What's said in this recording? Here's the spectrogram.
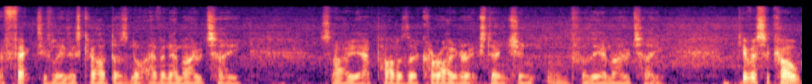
effectively this car does not have an MOT. So yeah, part of the Corona extension for the MOT. Give us a call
